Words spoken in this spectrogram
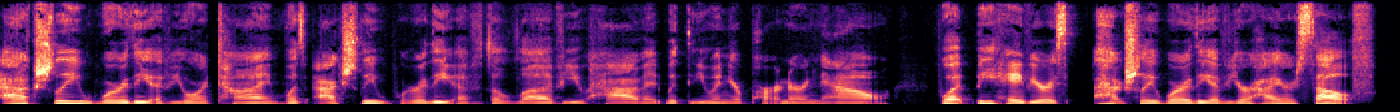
actually worthy of your time, what's actually worthy of the love you have with you and your partner now. What behavior is actually worthy of your higher self?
